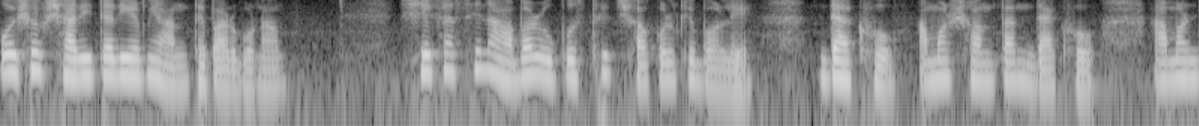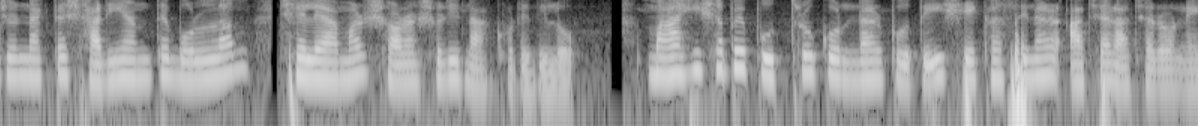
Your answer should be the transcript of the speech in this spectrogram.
ওইসব শাড়ি টাড়ি আমি আনতে পারব না। শেখ হাসিনা আবার উপস্থিত সকলকে বলে, দেখো, আমার সন্তান দেখো, আমার জন্য একটা শাড়ি আনতে বললাম, ছেলে আমার সরাসরি না করে দিল। মা হিসাবে পুত্র কন্যার প্রতি শেখ হাসিনার আচার আচরণে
